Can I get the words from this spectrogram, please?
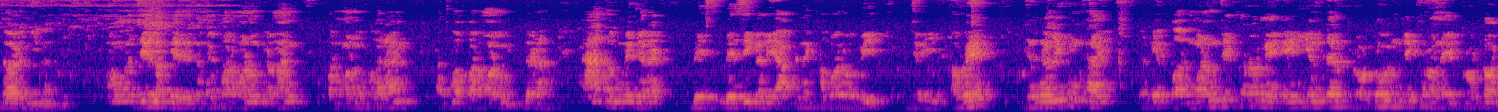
દળ બી લખે. તો જે લખે છે, તમે પરમાણુ ક્રમાંક, પરમાણુ ભારાંક અથવા પરમાણુ દળાંક આ તમને જરાક બેઝિકલી આપણને ખબર હોવી જોઈએ. હવે જનરલી શું થાય, તો કે પરમાણુ જે ખરો ને, એની અંદર પ્રોટોન જે ખરો ને પ્રોટોન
